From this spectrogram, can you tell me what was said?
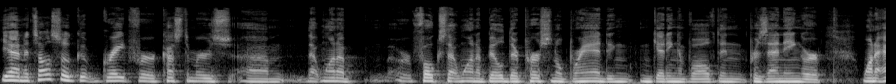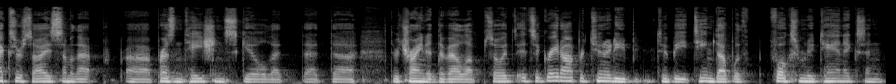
Yeah, and it's also great for customers um, that want to, or folks that want to build their personal brand and, and, getting involved in presenting, or want to exercise some of that uh, presentation skill that that uh, they're trying to develop. So it's it's a great opportunity to be teamed up with folks from Nutanix and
